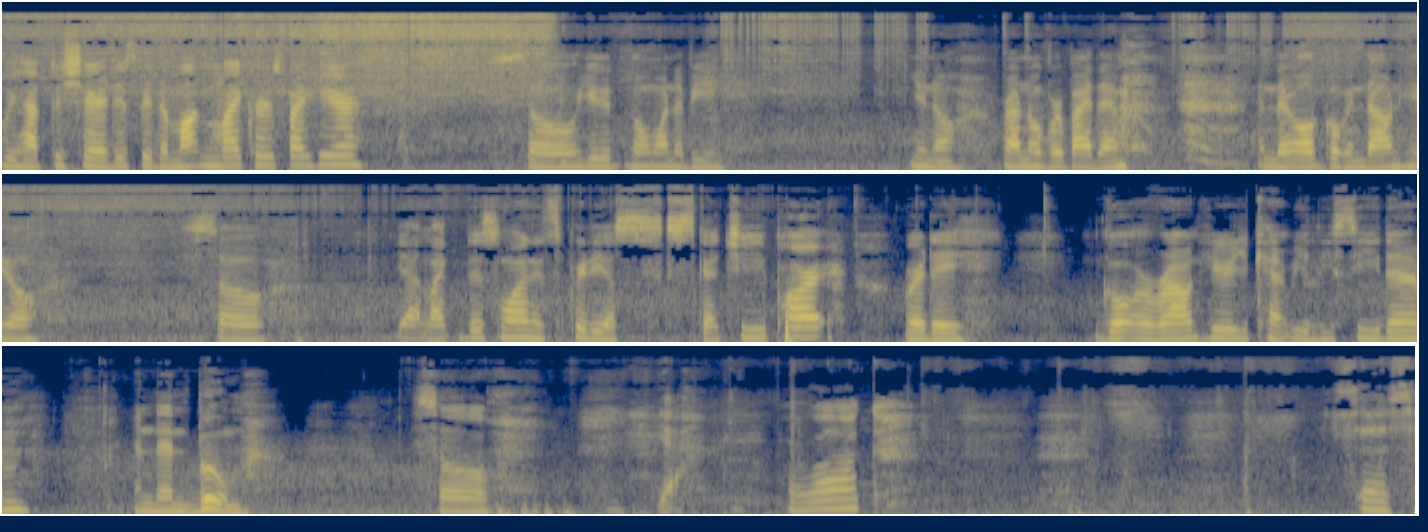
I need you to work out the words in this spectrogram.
we have to share this with the mountain bikers right here so you don't want to be you know run over by them and they're all going downhill. So yeah like this one it's pretty a sketchy part where they go around here. You can't really see them. And then boom. So yeah. A rock says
